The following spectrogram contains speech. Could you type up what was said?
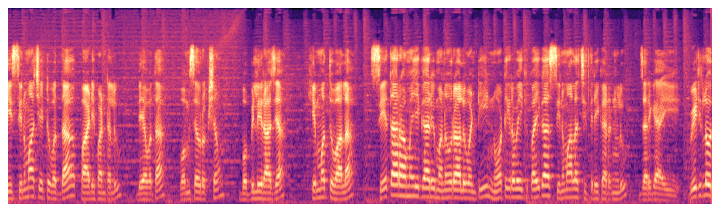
ఈ సినిమా చెట్టు వద్ద పాడి పంటలు దేవత వంశవృక్షం బొబ్బిలి రాజా హిమ్మత్తువాలా సీతారామయ్య గారి మనోరాలు వంటి నూట ఇరవైకి పైగా సినిమాల చిత్రీకరణలు జరిగాయి. వీటిలో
